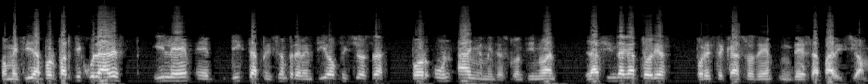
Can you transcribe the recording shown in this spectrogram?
cometida por particulares y le eh, dicta prisión preventiva oficiosa por un año mientras continúan las indagatorias por este caso de desaparición.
